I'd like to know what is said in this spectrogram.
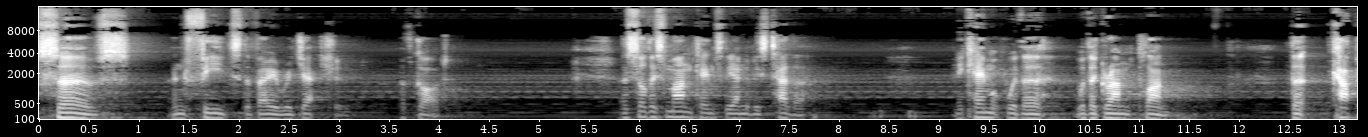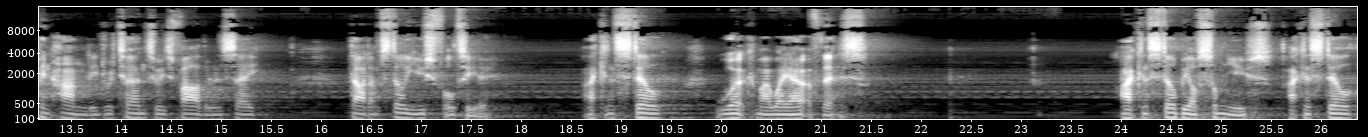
serves and feeds the very rejection of God. And so this man came to the end of his tether. And he came up with a, with a grand plan that cap in hand, he'd return to his father and say, Dad, I'm still useful to you. I can still work my way out of this. I can still be of some use. I can still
